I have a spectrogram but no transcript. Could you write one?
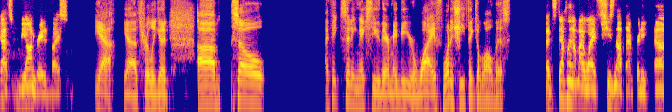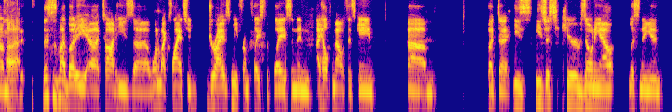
Yeah, it's beyond great advice. Yeah, yeah, it's really good. Um, so I think sitting next to you there may be your wife. What does she think of all this? That's definitely not my wife. She's not that pretty. Um, uh, this is my buddy uh, Todd. He's uh, one of my clients who drives me from place to place, and then I help him out with his game. Um, but uh, he's he's just here zoning out, listening in.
